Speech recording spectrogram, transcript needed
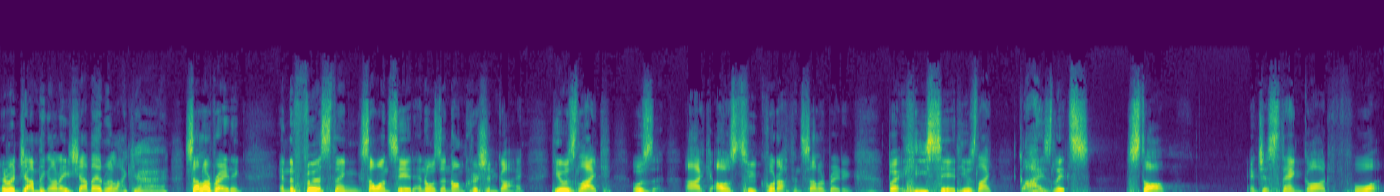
And we're jumping on each other and we're like, yeah, celebrating. And the first thing someone said, and it was a non Christian guy, he was like, it was like, I was too caught up in celebrating. But he said, he was like, guys, let's stop and just thank God for what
